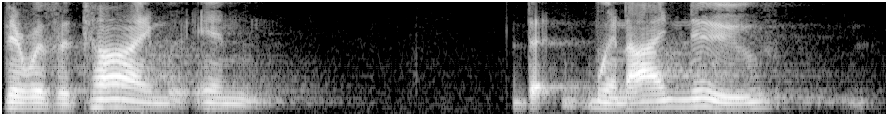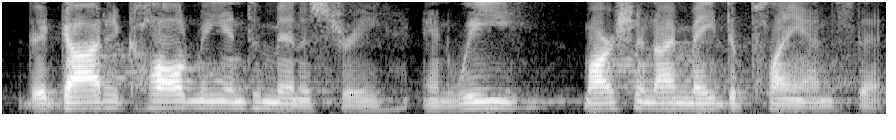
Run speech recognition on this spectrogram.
There was a time in that when I knew that God had called me into ministry, and we, Marcia and I, made the plans that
